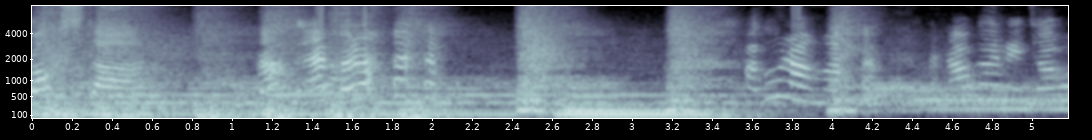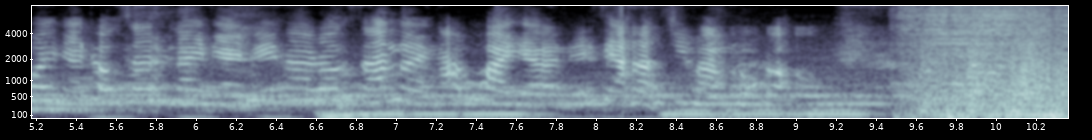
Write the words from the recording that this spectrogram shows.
rock star နောက်အဲ့ဘယ်လိုအခုတော့မှအနောက်ကနေကြောဝိုင်းနဲ့ထုတ်ဆက်လိုက်နေနေတော့စားလိုက်ငါ့ဘွားရနေစရာရှိမှာမဟုတ်တော့ဘူး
